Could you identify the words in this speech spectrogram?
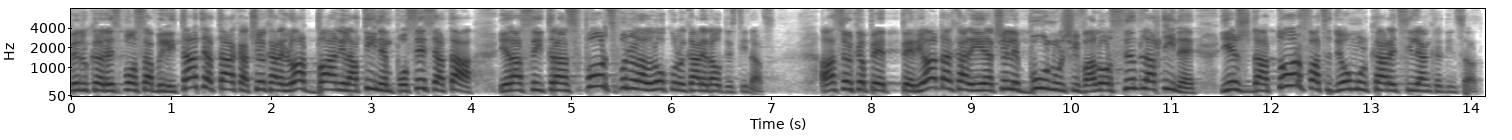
Pentru că responsabilitatea ta, ca cel care a luat banii la tine, în posesia ta, era să-i transporti până la locul în care erau destinați. Astfel că pe perioada în care acele bunuri și valori sunt la tine, ești dator față de omul care ți le-a încredințat.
